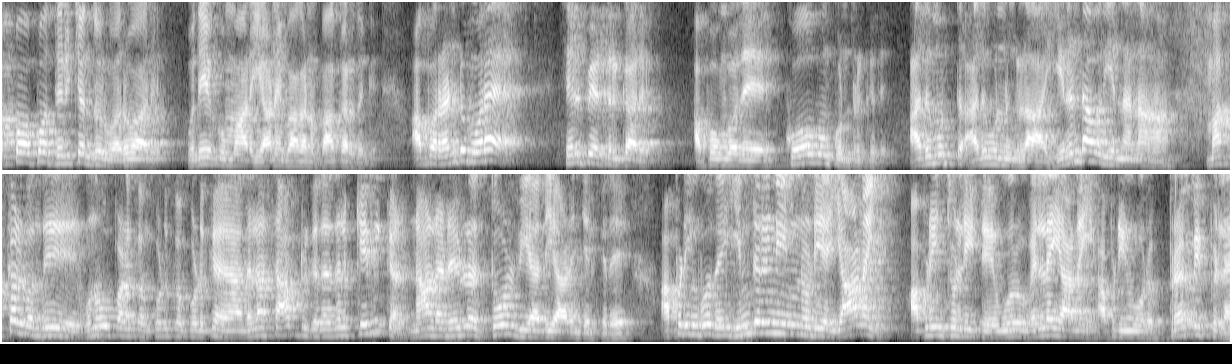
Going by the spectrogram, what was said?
அப்போ அப்போ திருச்செந்தூர் வருவார் உதயகுமார் யானை பாகனம் பார்க்கறதுக்கு. அப்போ ரெண்டு முறை செல்ஃபி எடுத்திருக்காரு. அப்போம்போது கோபம் கொண்டிருக்குது. அது மட்டும் அது ஒன்றுங்களா இரண்டாவது என்னன்னா மக்கள் வந்து உணவு பழக்கம் கொடுக்க கொடுக்க அதெல்லாம் சாப்பிட்ருக்குது அதில் கெமிக்கல். நாளடைவில் தோல் வியாதி அடைஞ்சிருக்குது. அப்படிங்கும்போது இந்திரனினுடைய யானை அப்படின்னு சொல்லிட்டு ஒரு வெள்ளை யானை அப்படின்னு ஒரு பிரமிப்பில்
